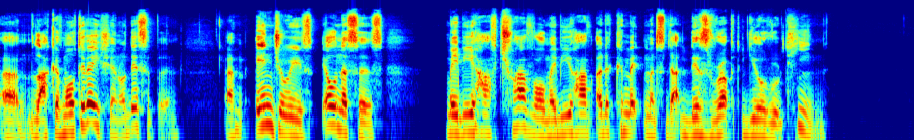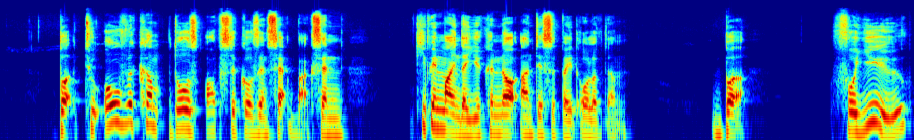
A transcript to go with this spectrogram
um, lack of motivation or discipline, um, injuries, illnesses. Maybe you have travel, maybe you have other commitments that disrupt your routine. But to overcome those obstacles and setbacks, and keep in mind that you cannot anticipate all of them, but for you,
